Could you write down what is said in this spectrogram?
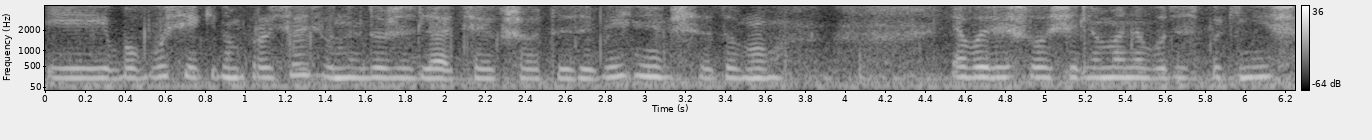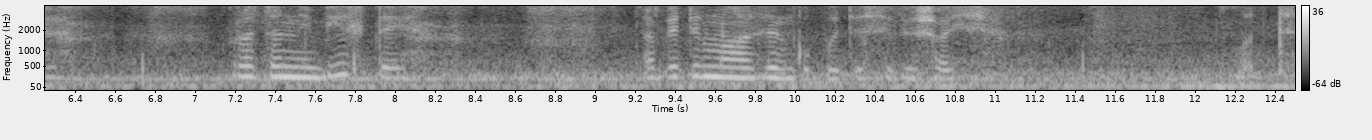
І бабусі, які там працюють, вони дуже зляться, якщо ти запізнюєшся, тому я вирішила, що для мене буде спокійніше просто не бігти, а піти в магазин купити собі щось. От.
